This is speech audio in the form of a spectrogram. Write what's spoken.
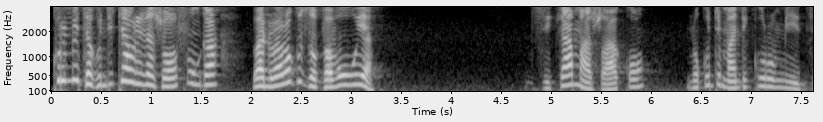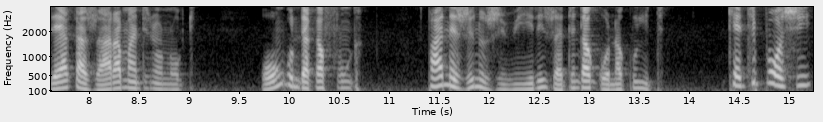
Kurumidza kunditaurira zvawafunga vanhu vava kuzobva vouya. Dzikama zvako nokuti mandikurumidze akazvara mandinonoke. Hongu ndakafunga. Pane zvinhu zviviri zvatingagona kuita. Kechiposhi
